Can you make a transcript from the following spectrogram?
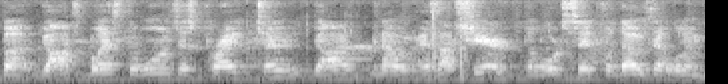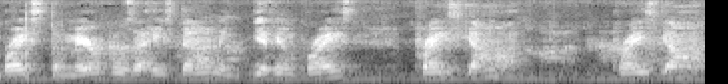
But God's blessed the ones that's prayed too. God, you know, as I've shared, the Lord said for those that will embrace the miracles that He's done and give Him praise, praise God. Praise God.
